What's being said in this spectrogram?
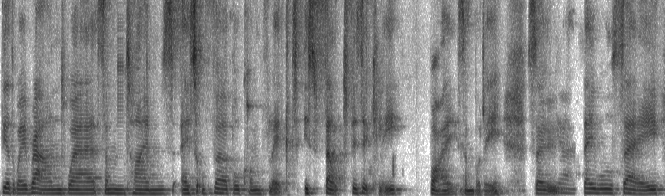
the other way around, where sometimes a sort of verbal conflict is felt physically by somebody. So Yeah. they will say,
